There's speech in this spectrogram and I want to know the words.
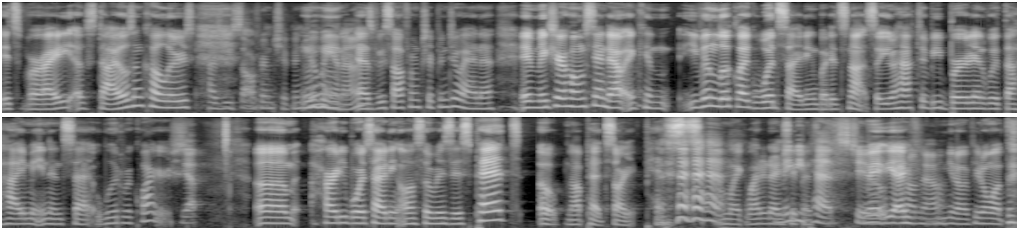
its variety of styles and colors. As we saw from Chip and Mhm, Joanna. As we saw from Chip and Joanna, it makes your home stand out and can even look like wood siding, but it's not. So you don't have to be burdened with the high maintenance that wood requires. Yep. Um, Hardie board siding also resists pets. Oh, not pets. Sorry, pests. I'm like, why did I Maybe say pets, too. May- yeah, I don't know. you know, if you don't want the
